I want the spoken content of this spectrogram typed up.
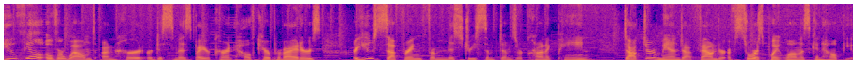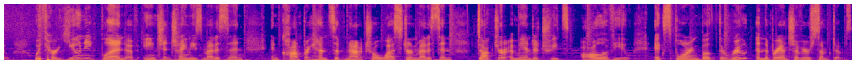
Do you feel overwhelmed, unheard, or dismissed by your current healthcare providers? Are you suffering from mystery symptoms or chronic pain? Dr. Amanda, founder of SourcePoint Wellness, can help you. With her unique blend of ancient Chinese medicine and comprehensive natural Western medicine, Dr. Amanda treats all of you, exploring both the root and the branch of your symptoms.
